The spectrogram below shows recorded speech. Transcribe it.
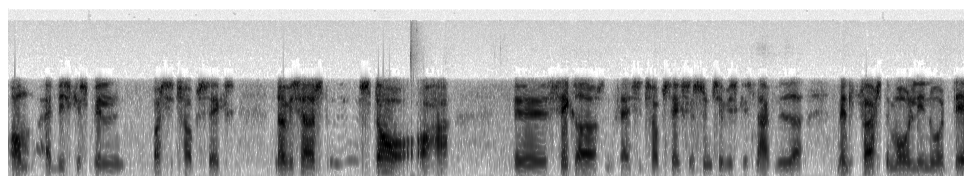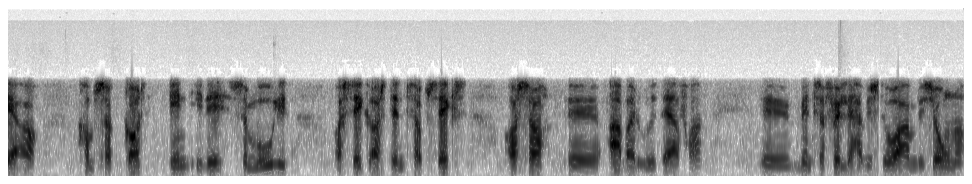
om at vi skal spille os i top 6. Når vi så står og har øh, sikret os en plads i top 6, så synes jeg, vi skal snakke videre. Men første mål lige nu, det er at komme så godt ind i det som muligt, og sikre os den top 6, og så øh, arbejde ud derfra. Øh, men selvfølgelig har vi store ambitioner.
